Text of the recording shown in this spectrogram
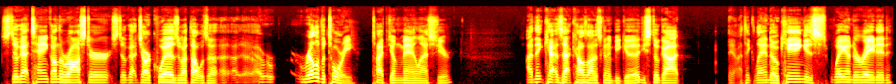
Still got Tank on the roster. Still got Jarquez, who I thought was a, a, a relevatory type young man last year. I think Zach Calzada is going to be good. You still got, you know, I think Lando King is way underrated.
